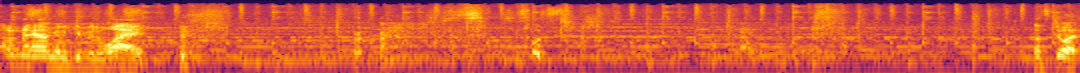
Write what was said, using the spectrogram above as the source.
I don't know how I'm to give it away. Let's do it.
